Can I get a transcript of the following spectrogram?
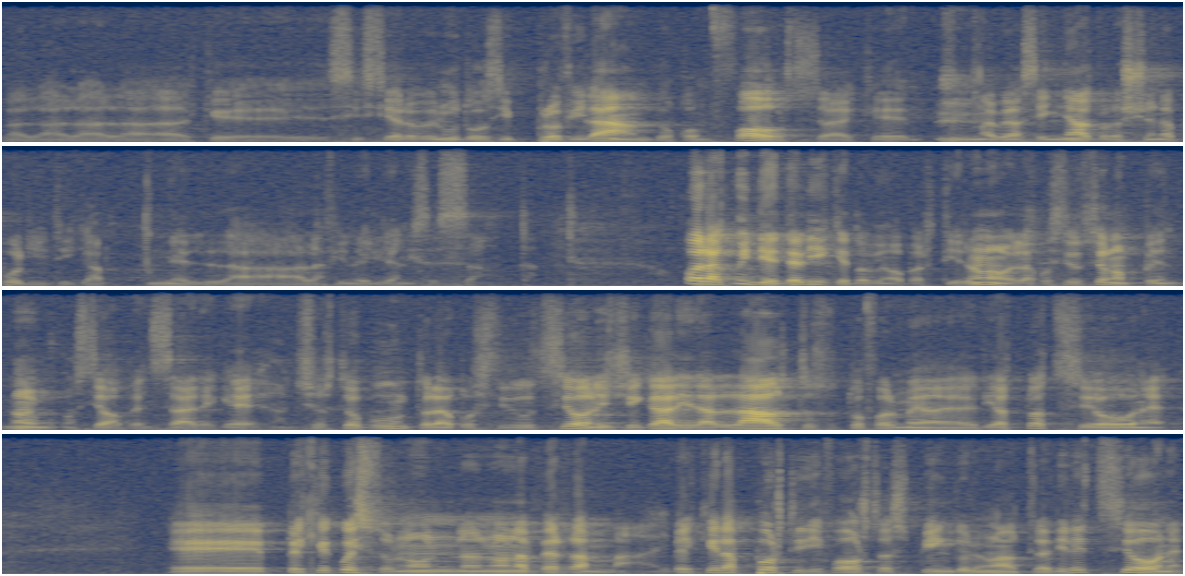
la, la, la, che si, si, era venuto così profilando con forza e che aveva segnato la scena politica nella, alla fine degli anni 60. Ora quindi è da lì che dobbiamo partire, no? la Costituzione noi non possiamo pensare che a un certo punto la Costituzione ci cali dall'alto sotto forma di attuazione eh, perché questo non, non, avverrà mai, perché i rapporti di forza spingono in un'altra direzione,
